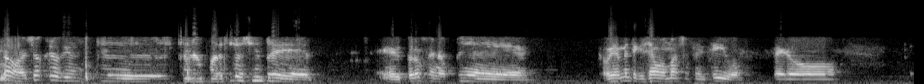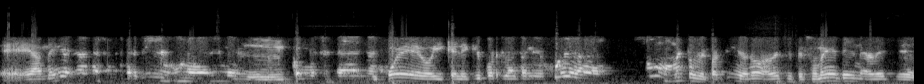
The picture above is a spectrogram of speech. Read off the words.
No, yo creo que, que, que los partidos siempre el profe nos pide, obviamente que seamos más ofensivos, pero eh, a medida que van pasando partidos, uno va viendo el- cómo se está dando el juego y que el equipo rival también juega. Son momentos del partido, ¿no? A veces te someten, a veces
